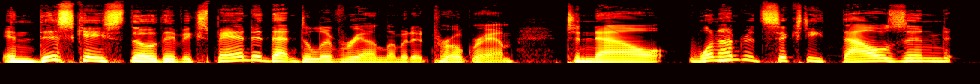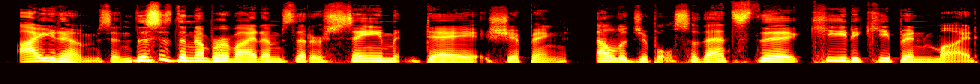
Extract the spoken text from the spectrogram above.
In this case, though, they've expanded that Delivery Unlimited program to now 160,000 items. And this is the number of items that are same day shipping eligible. So that's the key to keep in mind.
